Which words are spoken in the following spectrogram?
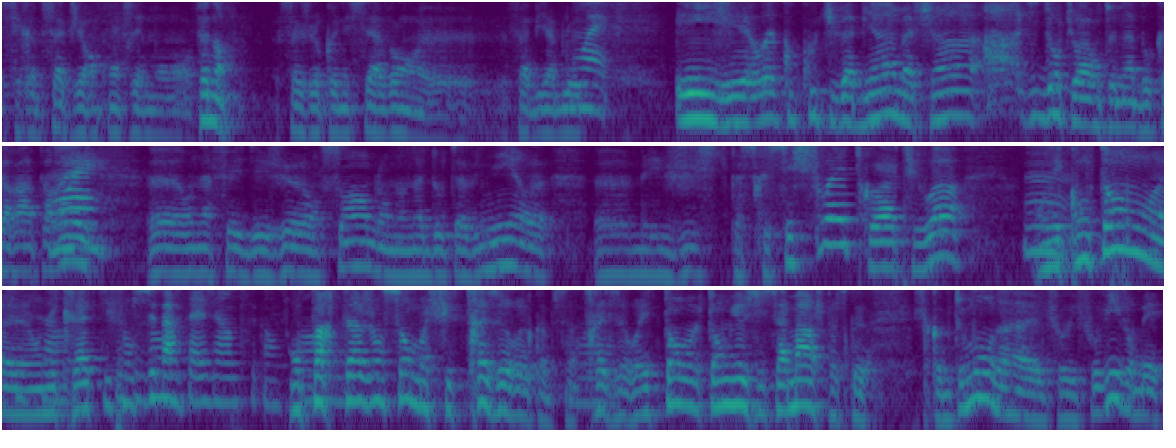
c'est comme ça que j'ai rencontré mon. Enfin non, ça je le connaissais avant, Fabien Bleu. Ouais. Et j'ai ouais, coucou, tu vas bien, machin. Ah, dis donc, tu vois, Antonin Bocara, pareil. Ouais. On a fait des jeux ensemble, on en a d'autres à venir. mais juste parce que c'est chouette, quoi, tu vois. On Hum. est content, euh, on est créatif Et puis de ensemble. partager un truc ensemble. On partage ensemble. Moi, je suis très heureux comme ça, Ouais. très heureux. Et tant, tant mieux si ça marche, parce que je suis comme tout le monde, hein, il, faut, il faut vivre. Mais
